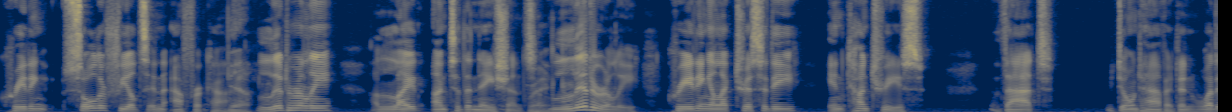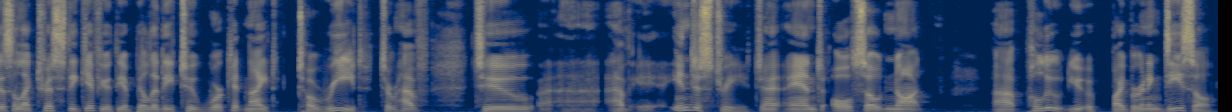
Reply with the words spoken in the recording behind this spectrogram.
creating solar fields in Africa. Yeah. Literally a light unto the nations. Right. Literally creating electricity in countries that don't have it. And what does electricity give you? The ability to work at night, to read, to have to uh, have industry, and also not uh, pollute you by burning diesel.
